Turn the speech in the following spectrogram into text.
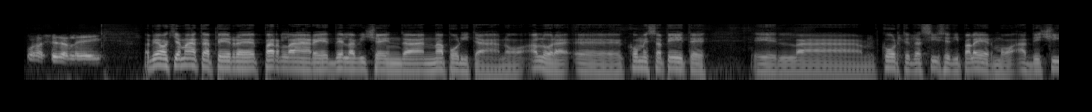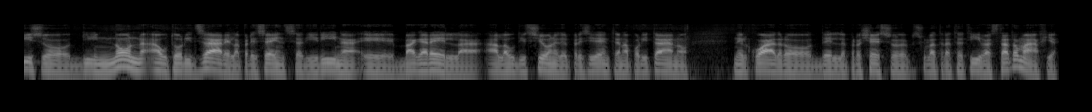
Buonasera a lei. L'abbiamo chiamata per parlare della vicenda Napolitano. Allora, eh, come sapete, eh, la Corte d'Assise di Palermo ha deciso di non autorizzare la presenza di Rina e Bagarella all'audizione del presidente Napolitano nel quadro del processo sulla trattativa Stato-mafia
